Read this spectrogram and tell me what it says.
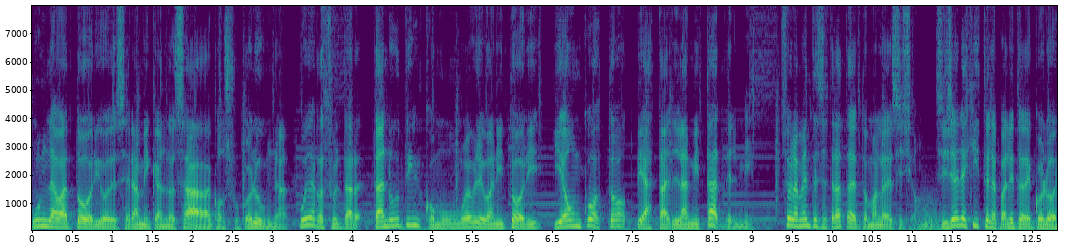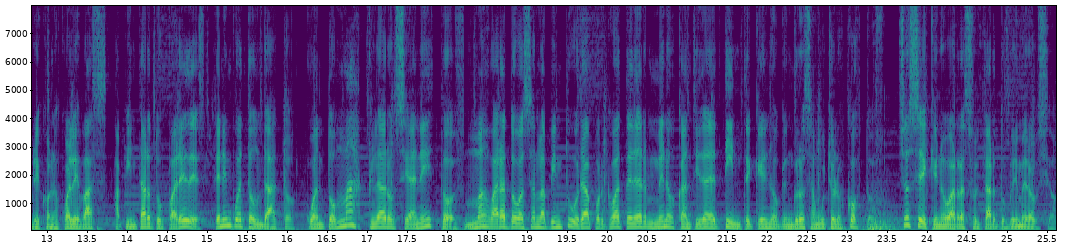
Un lavatorio de cerámica enlosada con su columna puede resultar tan útil como un mueble vanitori y a un costo de hasta la mitad del mismo. Solamente se trata de tomar la decisión. Si ya elegiste la paleta de colores con los cuales vas a pintar tus paredes, ten en cuenta un dato. Cuanto más claros sean estos, más barato va a ser la pintura porque va a tener menos cantidad de tinte, que es lo que engrosa mucho los costos. Yo sé que no va a resultar tu primera opción,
